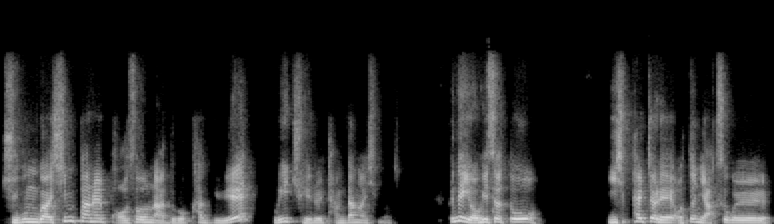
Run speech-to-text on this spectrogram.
죽음과 심판을 벗어나도록 하기 위해 우리 죄를 담당하신 거죠. 근데 여기서 또 28절에 어떤 약속을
